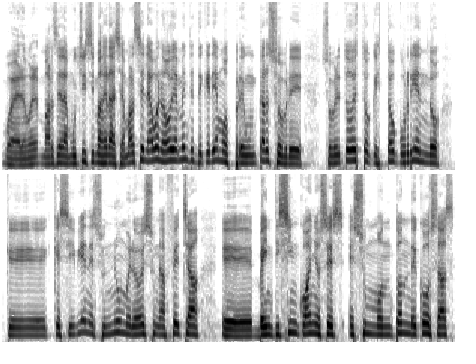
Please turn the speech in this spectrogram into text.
Bueno, Marcela, muchísimas gracias. Marcela, bueno, obviamente te queríamos preguntar sobre, sobre todo esto que está ocurriendo, que, que si bien es un número, es una fecha, eh, 25 años es, es un montón de cosas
